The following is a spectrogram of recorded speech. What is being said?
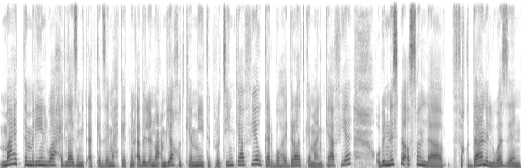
مع التمرين الواحد لازم يتأكد زي ما حكيت من قبل إنه عم بياخد كمية بروتين كافية وكربوهيدرات كمان كافية. وبالنسبة أصلا لفقدان الوزن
